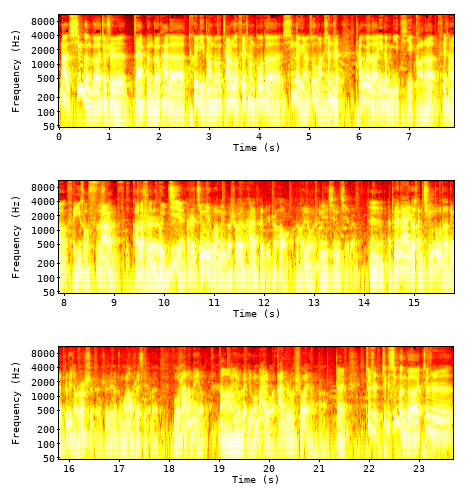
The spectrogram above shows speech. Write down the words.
那新本格就是在本格派的推理当中加入了非常多的新的元素嘛，嗯甚至他为了一个谜题搞得非常匪夷所思啊，搞得很就是诡计。他是经历过那个社会派推理之后，然后又重新兴起的。这个嗯哎，推荐大家一个很轻度的那个推理小说史，是这个主萌老师写的《谋杀了魅影》啊，有个有个脉络，大致会说一下啊。对，就是这个新本格，就是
